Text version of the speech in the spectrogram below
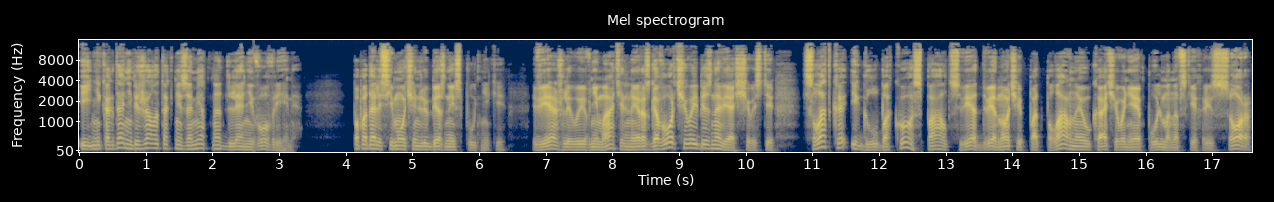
и никогда не бежало так незаметно для него время. Попадались ему очень любезные спутники, вежливые, внимательные, разговорчивые без навязчивости. Сладко и глубоко спал цвет две ночи под плавное укачивание пульмановских рессор,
